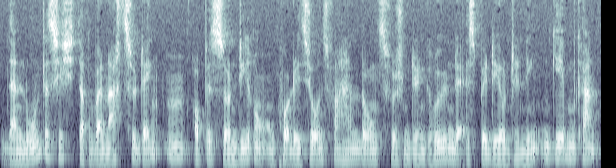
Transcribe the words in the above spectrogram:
dann lohnt es sich darüber nachzudenken, ob es Sondierungen und Koalitionsverhandlungen zwischen den Grünen, der SPD und den Linken geben kann.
